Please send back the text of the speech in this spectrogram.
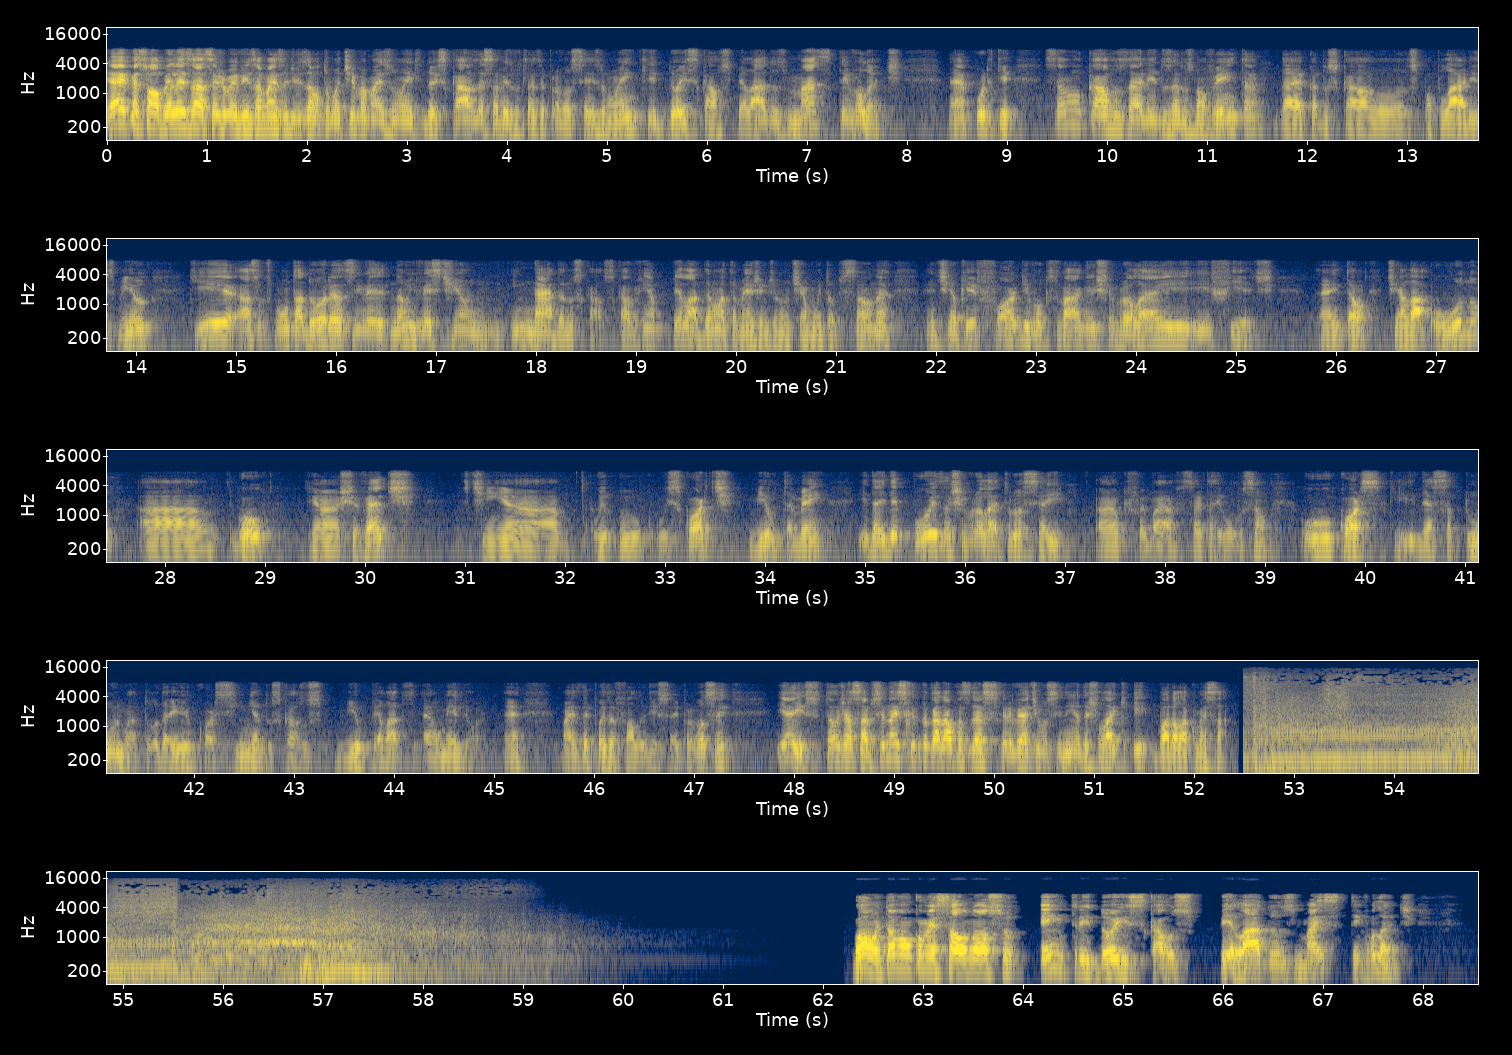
E aí pessoal, beleza? Sejam bem-vindos a mais um Divisão Automotiva, mais um Entre Dois Carros. Dessa vez vou trazer para vocês um Entre Dois Carros Pelados, mas tem volante. Né? Por quê? São carros dali dos anos 90, da época dos carros populares mil, que as montadoras não investiam em nada nos carros. O carro vinha peladão, também a gente não tinha muita opção, né? A gente tinha o quê? Ford, Volkswagen, Chevrolet e, e Fiat. Né? Então tinha lá o Uno, a Gol, tinha Chevette, tinha o, o, o Escort 1000 também, e daí depois a Chevrolet trouxe aí, ah, o que foi uma certa revolução, o Corsa, que dessa turma toda aí, o Corsinha dos carros mil pelados é o melhor, né? Mas depois eu falo disso aí para você. E é isso. Então já sabe, se não é inscrito no canal, considere se inscrever, ativa o sininho, deixa o like e bora lá começar. Bom, então vamos começar o nosso entre dois carros pelados, mas tem volante.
